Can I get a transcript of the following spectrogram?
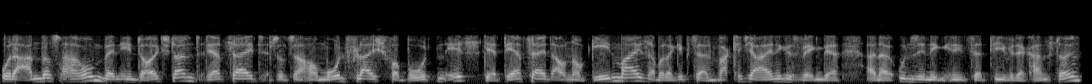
Oder andersherum, wenn in Deutschland derzeit sozusagen Hormonfleisch verboten ist, der derzeit auch noch Genmais, aber da gibt es ja, wackelt ja einiges wegen der, einer unsinnigen Initiative der Kanzlerin.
